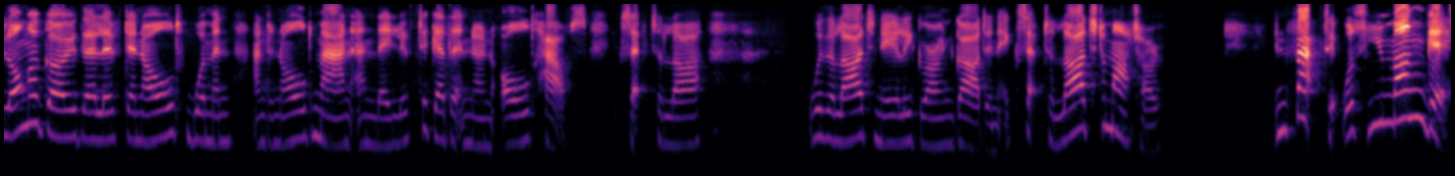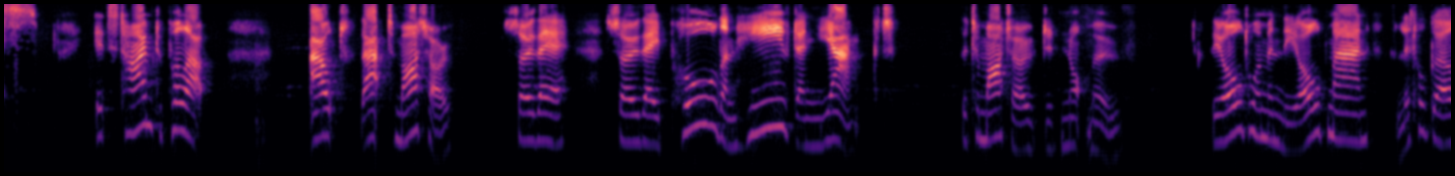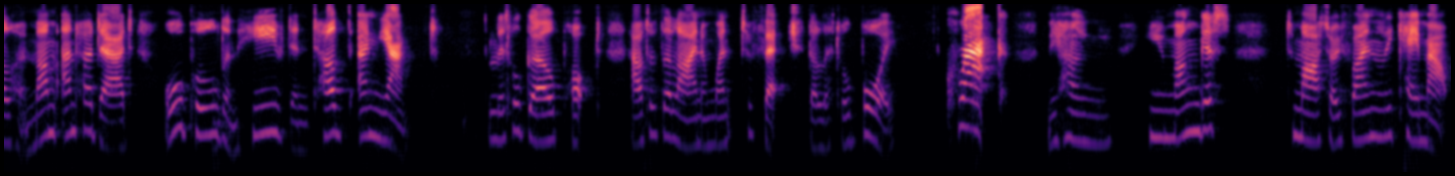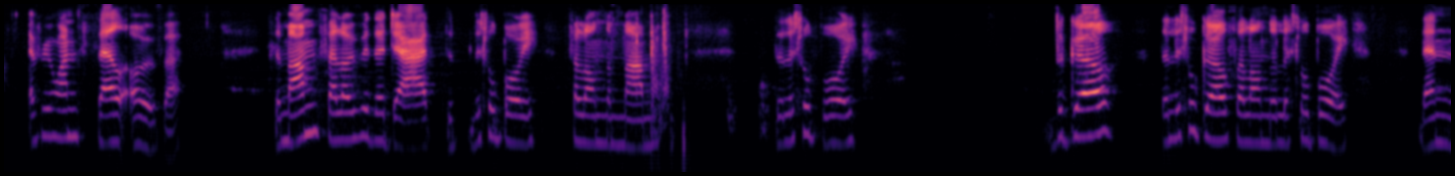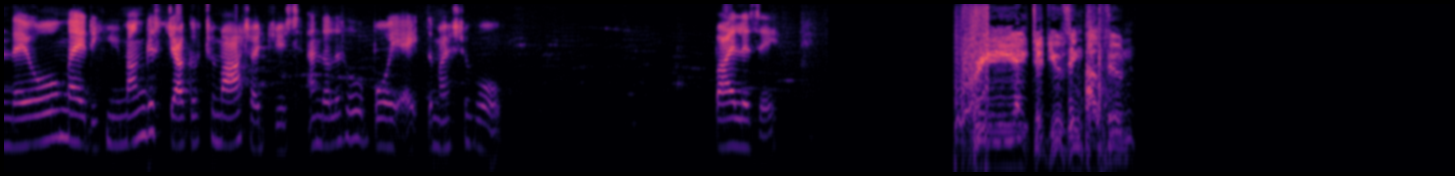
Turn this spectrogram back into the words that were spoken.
Long ago there lived an old woman and an old man, and they lived together in an old house, except a la- with a large, nearly grown garden, except a large tomato. In fact, it was humongous. It's time to pull up out that tomato. So they so they pulled and heaved and yanked. The tomato did not move. The old woman, the old man, the little girl, her mum, and her dad all pulled and heaved and tugged and yanked. The little girl popped out of the line and went to fetch the little boy. Crack! The humongous tomato finally came out. Everyone fell over. The mum fell over the dad. The little boy fell on the mum. The little boy. The girl. The little girl fell on the little boy. Then they all made a humongous jug of tomato juice, and the little boy ate the most of all. By Lizzy. Created using Powtoon.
